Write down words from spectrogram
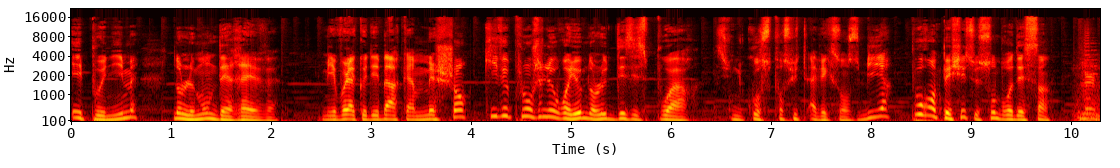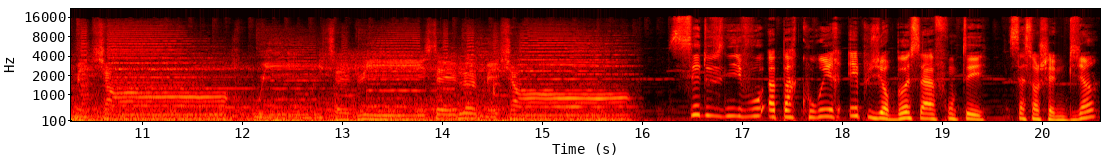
éponyme dans le monde des rêves. Mais voilà que débarque un méchant qui veut plonger le royaume dans le désespoir. C'est une course-poursuite avec son sbire pour empêcher ce sombre dessin. Le méchant, oui, c'est lui, c'est le méchant. Ces 12 niveaux à parcourir et plusieurs boss à affronter. Ça s'enchaîne bien,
